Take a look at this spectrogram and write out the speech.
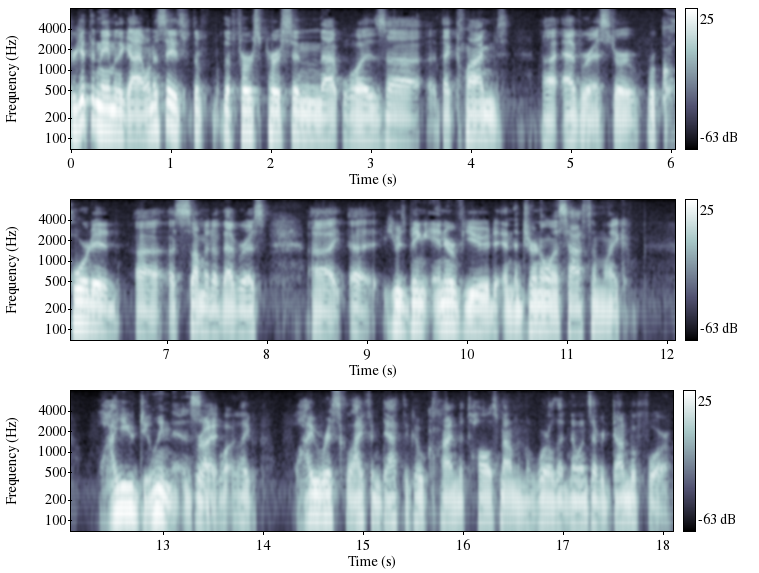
forget the name of the guy. I want to say it's the the first person that was uh, that climbed. Uh, Everest or recorded uh, a summit of Everest. Uh, uh, he was being interviewed, and the journalist asked him like, "Why are you doing this? Right. Like, what, like why risk life and death to go climb the tallest mountain in the world that no one's ever done before?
